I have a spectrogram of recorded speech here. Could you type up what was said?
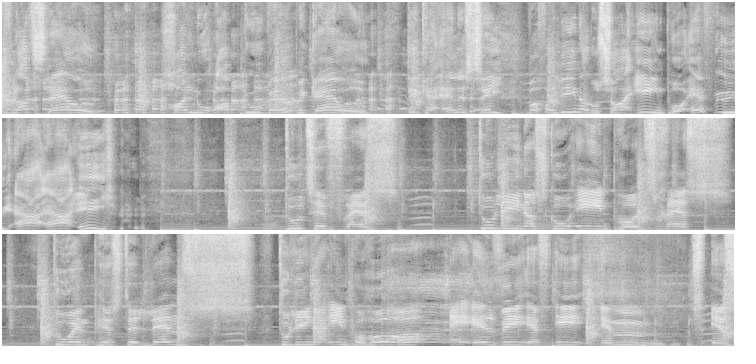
Flot stavet. Hold nu op, du er velbegavet. Det kan alle se. Hvorfor ligner du så en på F-Y-R-R-E? Du er tilfreds. Du ligner sgu en på 60. Du er en pestilens. Du ligner en på H-A-L-V-F-E-M-S.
